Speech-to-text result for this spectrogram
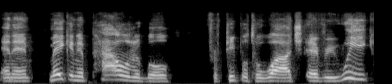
and then making it palatable for people to watch every week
